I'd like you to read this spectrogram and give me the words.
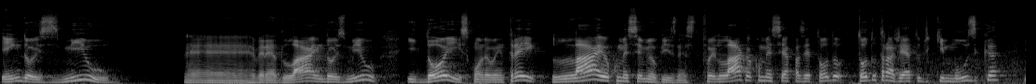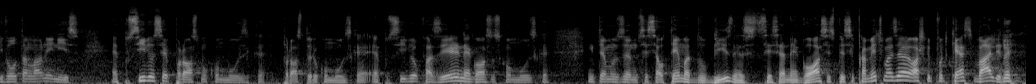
em 2000, é, reverendo, lá em 2002, quando eu entrei, lá eu comecei meu business. Foi lá que eu comecei a fazer todo, todo o trajeto de que música, e voltando lá no início, é possível ser próximo com música, próspero com música, é possível fazer negócios com música. Em termos, eu não sei se é o tema do business, não sei se é negócio especificamente, mas eu acho que podcast vale, né?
